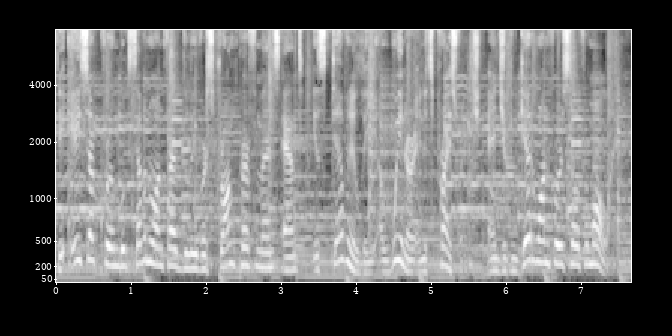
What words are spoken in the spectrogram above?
The Acer Chromebook 715 delivers strong performance and is definitely a winner in its price range, and you can get one for yourself from online.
